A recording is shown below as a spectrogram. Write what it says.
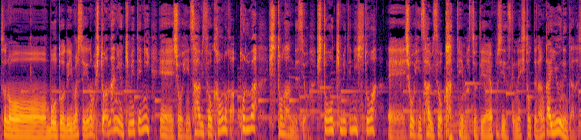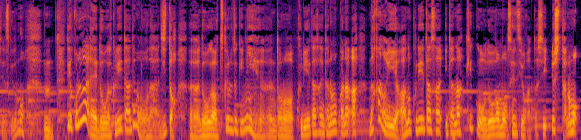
その、冒頭で言いましたけども、人は何を決め手に、えー、商品、サービスを買うのか、これは人なんですよ。人を決め手に人は、えー、商品、サービスを買っています。ちょっとややこしいですけどね、人って何回言うねんって話ですけども、うん。で、これは、えー、動画クリエイターでも同じと、うん、動画を作るときに、うん、どのクリエイターさんに頼もうかな、あ、仲のいいあのクリエイターさんいたな、結構動画もセンス良かったし、よし、頼もう。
